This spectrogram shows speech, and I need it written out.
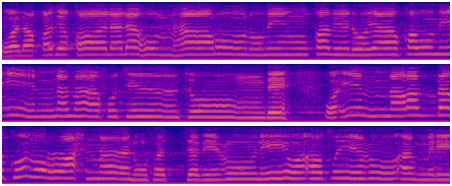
वलक़द क़ाल लहुम हारून मिन क़ब्लु या क़ौम इन्नमा फुतिनतुम बिह वइन्न रब्बकुमुर्रहमान फत्तबिऊनी वअतीऊ अमरी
